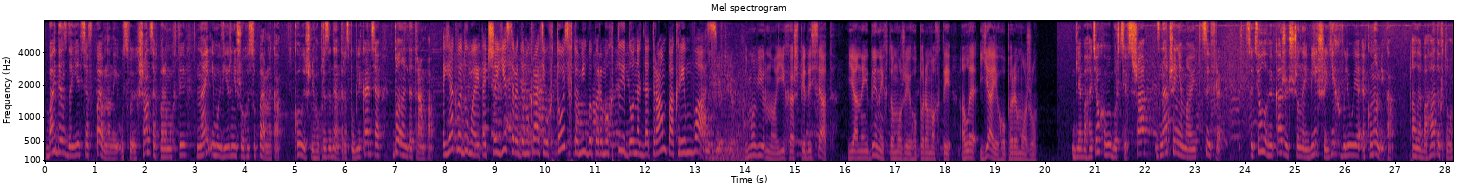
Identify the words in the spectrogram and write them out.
Байден здається впевнений у своїх шансах перемогти найімовірнішого суперника колишнього президента республіканця Дональда Трампа. Як ви думаєте, чи є серед демократів хтось, хто міг би перемогти Дональда Трампа, крім вас? Ймовірно, їх аж 50. Я не єдиний, хто може його перемогти, але я його переможу. Для багатьох виборців США значення мають цифри. Соціологи кажуть, що найбільше їх хвилює економіка. Але багато хто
